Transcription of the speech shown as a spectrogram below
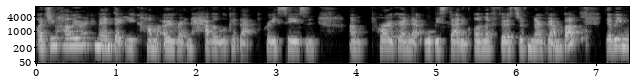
I do highly recommend that you come over and have a look at that pre-season um, program that will be starting on the 1st of November. There'll be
